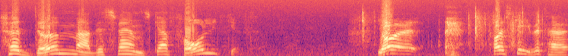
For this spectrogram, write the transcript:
fördöma det svenska folket. Jag eh, har skrivit här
